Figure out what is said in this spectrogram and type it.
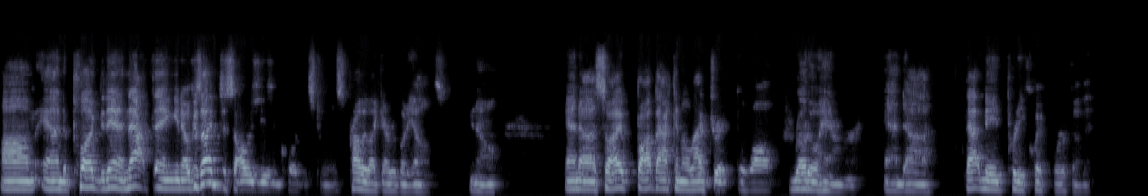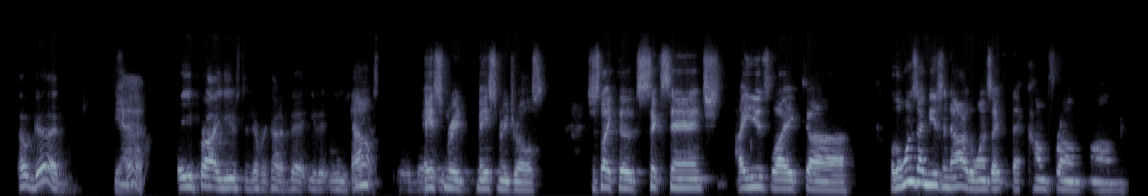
um, and plugged it in. And that thing, you know, because I'm just always using cordless tools, probably like everybody else, you know. And uh, so I brought back an electric DeWalt roto hammer, and uh, that made pretty quick work of it. Oh, good. Yeah. Well, you probably used a different kind of bit. You didn't use no. Masonry masonry drills just like the six inch. I use like uh, well, the ones I'm using now are the ones that, that come from um,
